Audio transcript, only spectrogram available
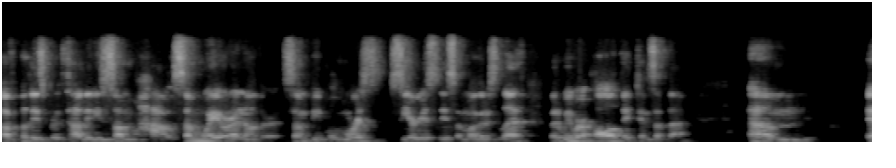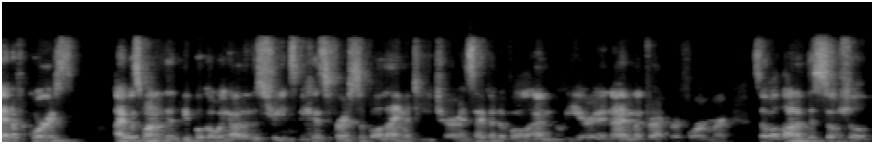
of police brutality somehow, some way or another. Some people more seriously, some others less, but we were all victims of that. Um, and of course, I was one of the people going out on the streets because, first of all, I'm a teacher, and second of all, I'm queer and I'm a drag performer. So a lot of the social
